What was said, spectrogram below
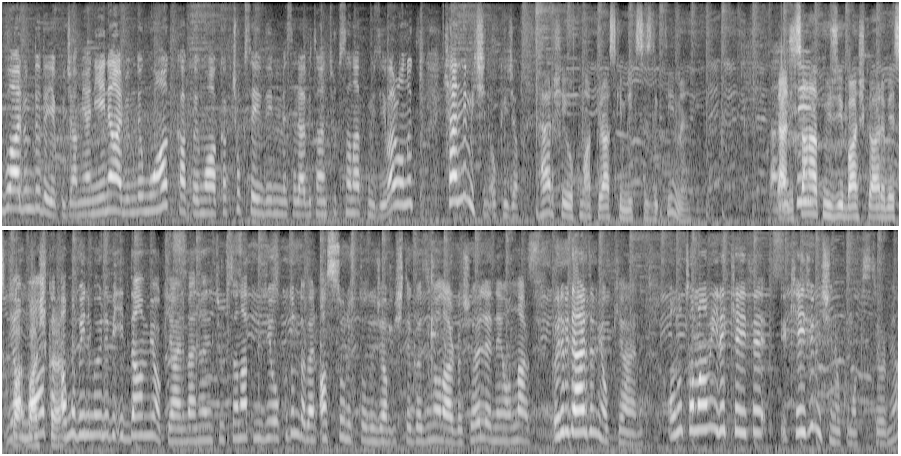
Ve bu albümde de yapacağım. Yani yeni albümde muhakkak ve muhakkak çok sevdiğim mesela bir tane Türk sanat müziği var. Onu kendim için okuyacağım. her şeyi okumak biraz kimliksizlik değil mi? Yani şey- sanat müziği başka, arabesk Ya muhakkak başka. ama benim öyle bir iddiam yok. Yani ben hani Türk sanat müziği okudum da ben az solist olacağım. İşte gazinolarda şöyle neonlar. Öyle bir derdim yok yani. Onu tamamıyla keyfe, keyfim için okumak istiyorum ya.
